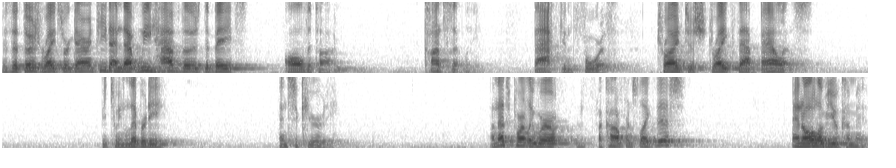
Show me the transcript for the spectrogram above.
is that those rights are guaranteed and that we have those debates all the time, constantly, back and forth, trying to strike that balance between liberty and security. And that's partly where a conference like this and all of you come in.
